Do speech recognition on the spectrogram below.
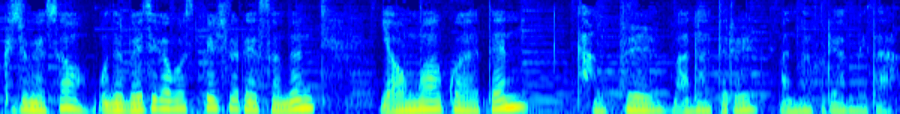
그 중에서 오늘 매직아버 스페셜에서는 영화화된 강풀 만화들을 만나보려 합니다.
